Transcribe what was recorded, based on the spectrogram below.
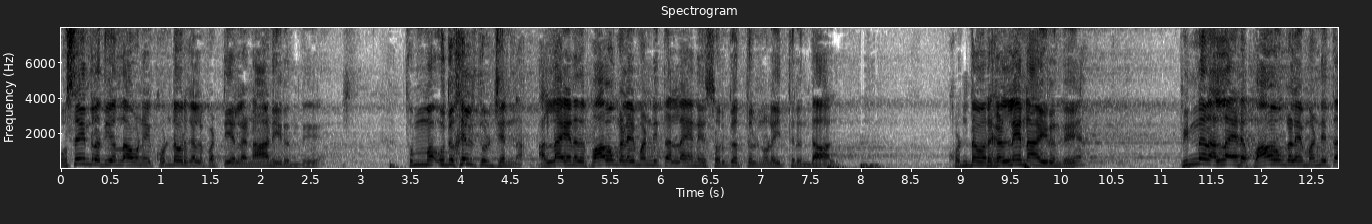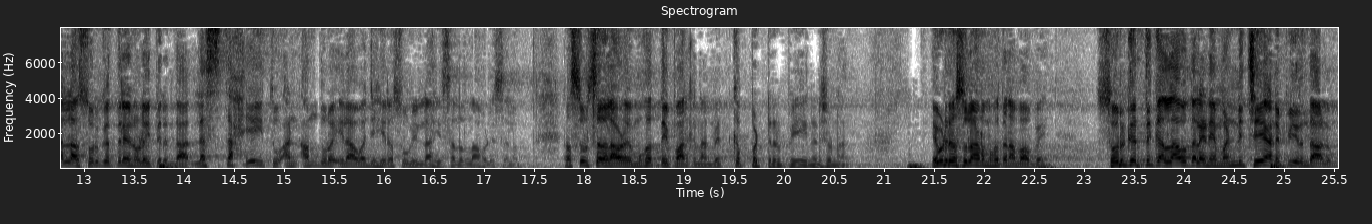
ஹுசைன் ரதி அல்லாஹனை கொண்டவர்கள் பட்டியலில் நான் இருந்து தும்ம உதுகில் துல் ஜென்னா. அல்லாஹ் எனது பாவங்களை மன்னித்து அல்லாஹ் என்னை சொர்க்கத்தில் நுழைத்திருந்தால். கொண்டவர்களே நான் இருந்து பின்னர் அல்லாஹ் என் பாவங்களை மன்னித்து அல்லாஹ் சொர்க்கத்திலே நுழைத்திருந்தால் லஸ்தஹ்யைது அன் அந்துர இலா வஜஹி ரசூல் இல்லாஹி சல்லாஹ் வஸல்லம். ரசூல் சல்லாவுடைய முகத்தை பார்க்க நான் வெட்கப்பட்டிருப்பேன் என்று சொன்னாங்க. எப்படி ரசூலான முகத்தை நான் பார்ப்பேன்? சொர்க்கத்துக்கு அல்லாஹ் தலை என்னை மன்னிச்சே அனுப்பி இருந்தாலும்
